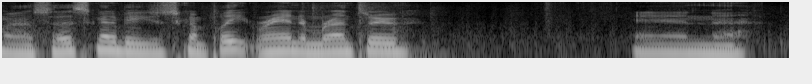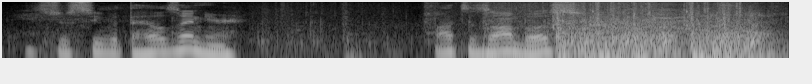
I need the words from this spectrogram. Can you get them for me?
Uh, so this is going to be just a complete random run through. And uh, let's just see what the hell's in here. Lots of zombos.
